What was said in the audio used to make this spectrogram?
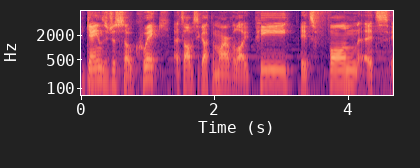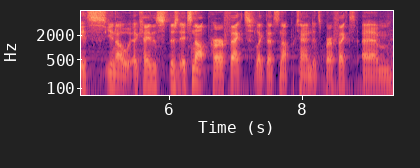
The games are just so quick. It's obviously got the Marvel IP. It's fun. It's it's you know okay. This there's it's not perfect. Like let's not pretend it's perfect. Um,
